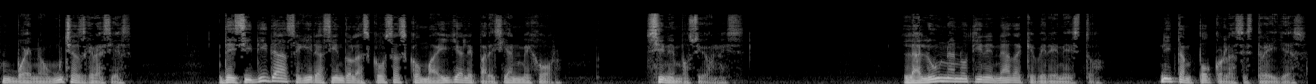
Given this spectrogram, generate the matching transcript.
bueno, muchas gracias decidida a seguir haciendo las cosas como a ella le parecían mejor, sin emociones. La luna no tiene nada que ver en esto, ni tampoco las estrellas,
